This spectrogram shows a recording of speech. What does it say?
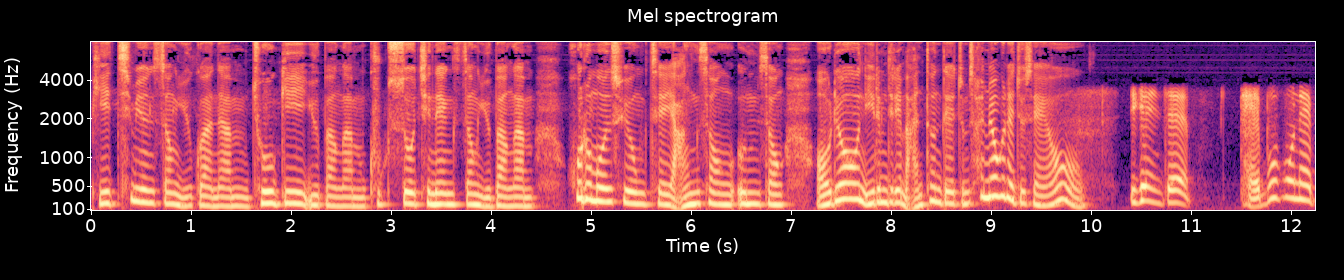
비침윤성 유관암, 조기 유방암, 국소 진행성 유방암, 호르몬 수용체 양성, 음성 어려운 이름들이 많던데 좀 설명을 해 주세요. 이게 이제 대부분의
